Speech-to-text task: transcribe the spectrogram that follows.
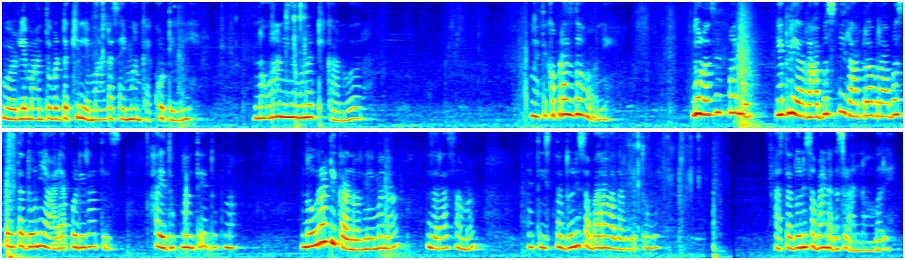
वडले मान तर वड्ड किल्ले मांडासाई म्हण काय खोटी नाही. नवरानी ना म्हणा ठिकाणवर. मी आता कपडाच धाव आणि दोनाच येत मला एकली राबच नाही राब राब राबच नाही त्या दोन्ही आड्या पडी राहतेस. हाय दुखणं ते दुखणं. नवरा ठिकाणवर नाही म्हणा जरा सामा. नाही तर इथनं दोन्हीचा बारा हजार देतो मी आज त्या दोन्हीचा भांडा घसडा नंबर आहे.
